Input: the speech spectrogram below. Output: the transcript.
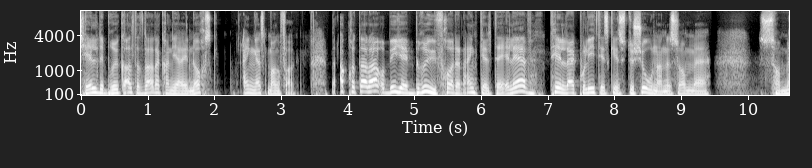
kildebruk, alt dette der, det kan gjøre i norsk, engelsk, mange fag. Men akkurat det der, å bygge ei bru fra den enkelte elev til de politiske institusjonene som, eh, som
